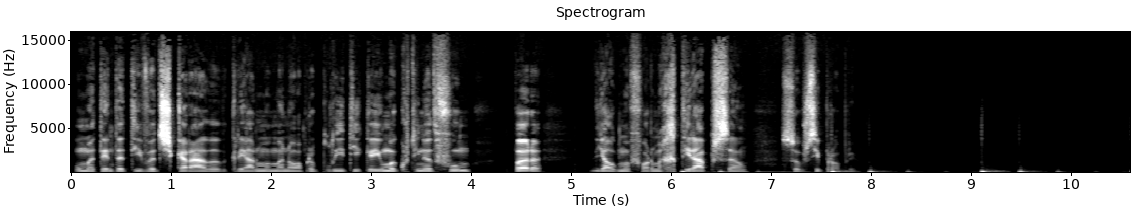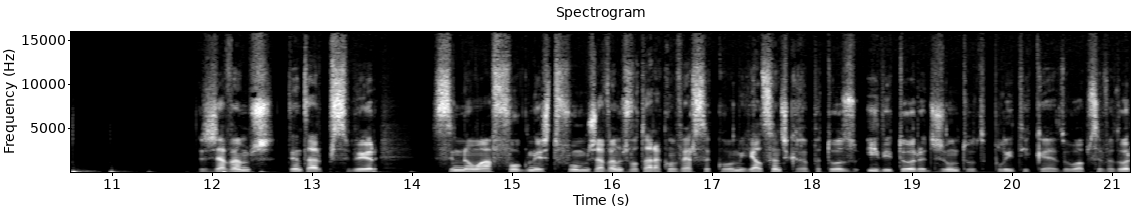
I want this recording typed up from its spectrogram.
uma tentativa descarada de criar uma manobra política e uma cortina de fumo para, de alguma forma, retirar a pressão sobre si próprio. Já vamos tentar perceber se não há fogo neste fumo, já vamos voltar à conversa com o Miguel Santos Carrapatoso, editor adjunto de política do Observador.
